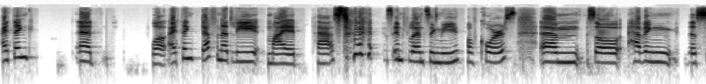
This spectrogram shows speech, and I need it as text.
I think, uh, well, I think definitely my past is influencing me, of course. Um, so having this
